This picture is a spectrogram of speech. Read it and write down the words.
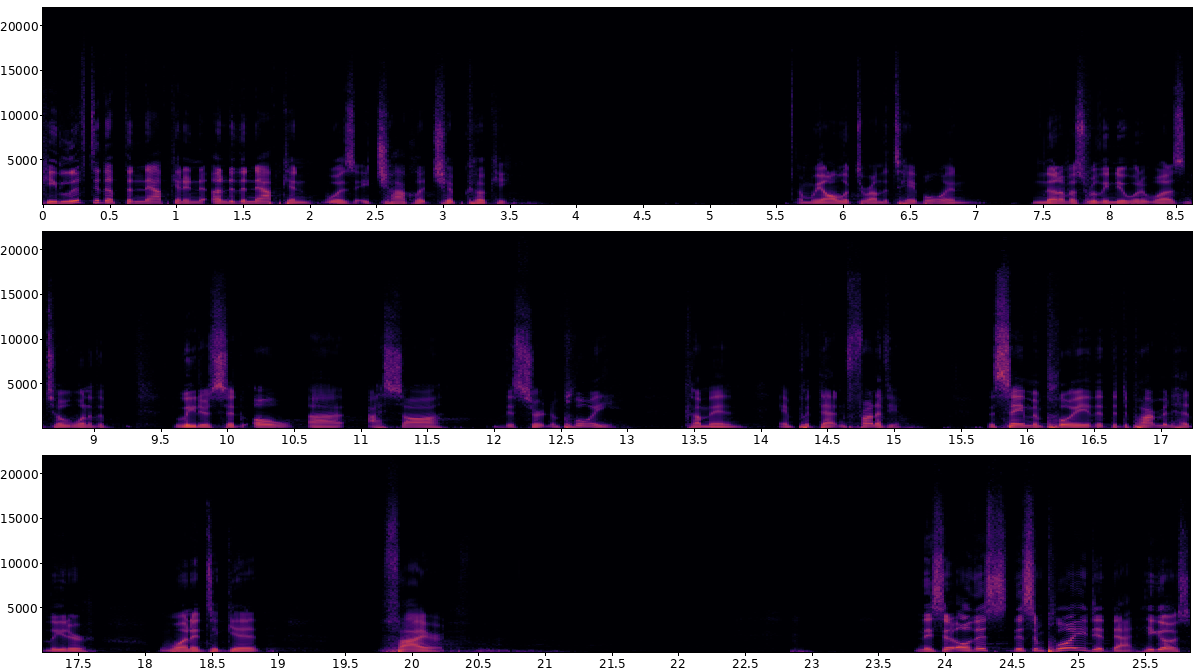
He lifted up the napkin, and under the napkin was a chocolate chip cookie. And we all looked around the table, and none of us really knew what it was until one of the leaders said, Oh, uh, I saw this certain employee come in and put that in front of you. The same employee that the department head leader wanted to get fired. And they said, Oh, this, this employee did that. He goes,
